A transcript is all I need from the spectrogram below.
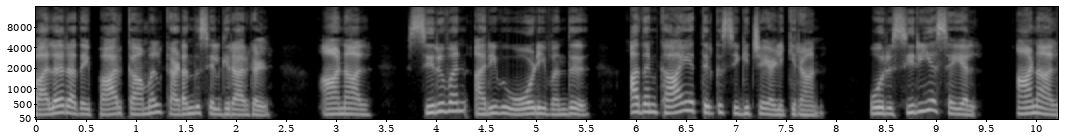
பலர் அதை பார்க்காமல் கடந்து செல்கிறார்கள். ஆனால் சிறுவன் அறிவு ஓடி வந்து அதன் காயத்திற்கு சிகிச்சை அளிக்கிறான். ஒரு சிறிய செயல் ஆனால்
